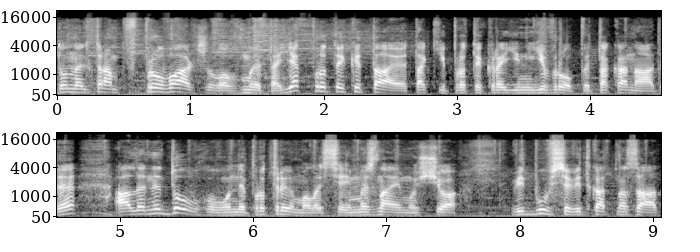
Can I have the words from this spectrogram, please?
Дональд Трамп впроваджував мита як проти Китаю, так і проти країн Європи та Канади. Але недовго вони протрималися, і ми знаємо, що відбувся відкат назад.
